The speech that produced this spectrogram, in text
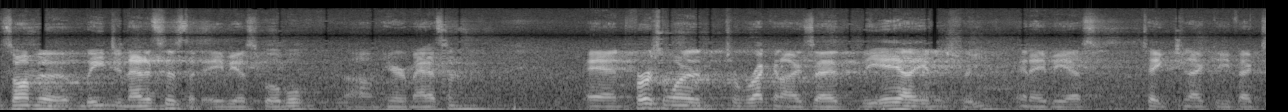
So I'm the lead geneticist at ABS Global um, here in Madison. And first I wanted to recognize that the AI industry and ABS take genetic defects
